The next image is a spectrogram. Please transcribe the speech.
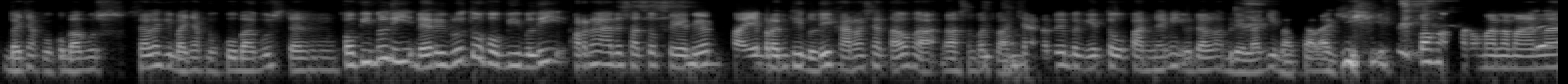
banyak buku bagus saya lagi banyak buku bagus dan hobi beli. Dari dulu tuh hobi beli. Pernah ada satu period saya berhenti beli karena saya tahu nggak nggak sempat baca. Tapi begitu pandemi udahlah beli lagi baca lagi. Toh nggak ke mana-mana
